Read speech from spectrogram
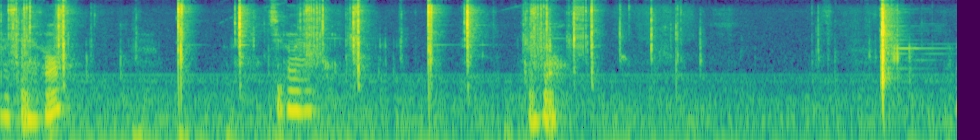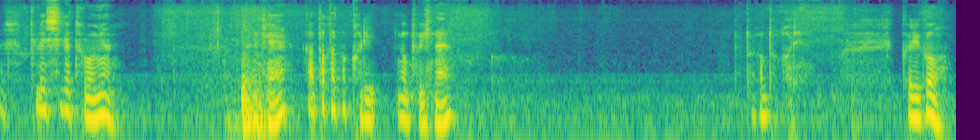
이렇게 해서 찍으면 되고요. 플래시가 들어오면 이렇게 깜빡깜빡 거리는 거 보이시나요? 깜빡깜빡거려. 그리고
